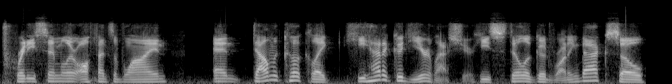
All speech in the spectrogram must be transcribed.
pretty similar offensive line. And Dalvin Cook, like he had a good year last year. He's still a good running back, so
